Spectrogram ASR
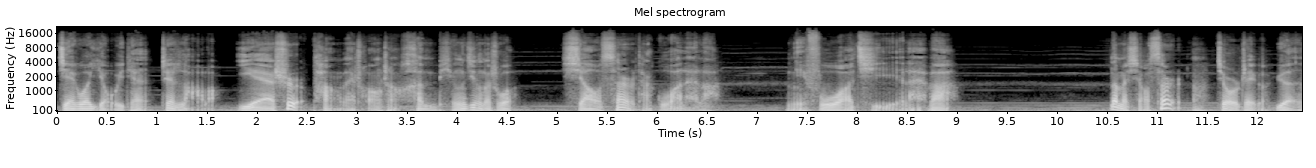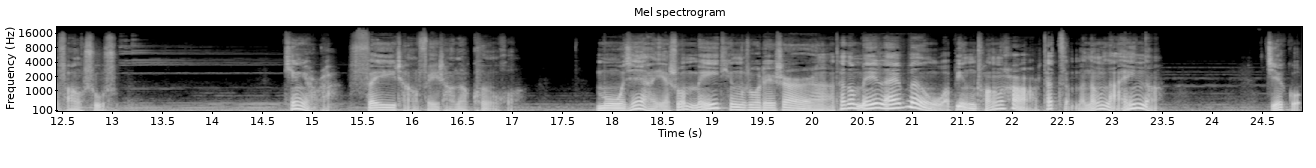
结果有一天，这姥姥也是躺在床上，很平静地说：“小四儿他过来了，你扶我起来吧。”那么小四儿啊，就是这个远房叔叔。听友啊，非常非常的困惑。母亲啊也说没听说这事儿啊，他都没来问我病床号，他怎么能来呢？结果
